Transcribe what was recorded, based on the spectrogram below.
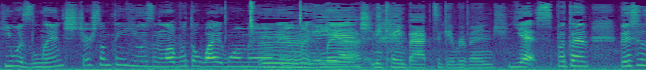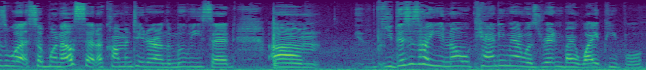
he was lynched or something. He was in love with a white woman and Mm, li- yeah, yeah. and he came back to get revenge Yes, but then this is what someone else said. A commentator on the movie said, um, "This is how you know Candyman was written by white people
